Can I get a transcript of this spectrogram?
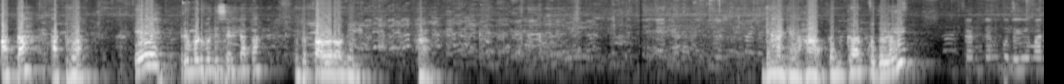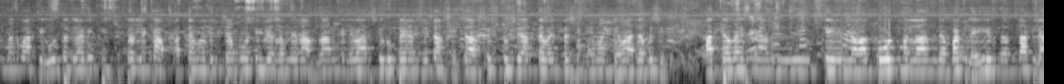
आता आठवा. ए रिमोटमध्ये सेल टाका. म्हणजे पॉवर ऑन येईल हा. घ्या घ्या. हा कणकण कुदळी. कणकण कुदळी मन मन माती उतरल्या भीती चितरले काम. आत्याबाईंच्या पोटी जलमले राम राम गेले बारशे रुपयांचे चारशे चारशे ठुशी आत्याबाई तशी मी म्हणते माझ्या बशी आत्याबाईसने केला गोट मला अंड्या पाटल्या हिरदन दाटल्या.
